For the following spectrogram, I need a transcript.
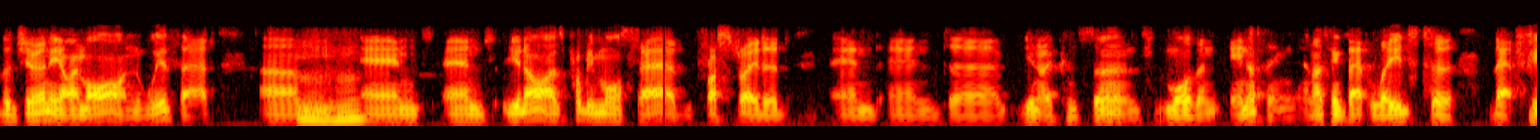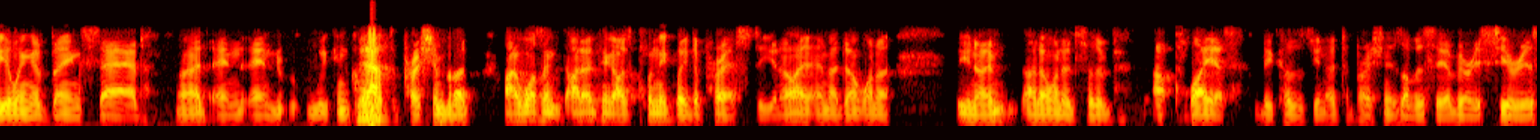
the journey I'm on with that. Um, Mhm. And and you know, I was probably more sad, frustrated, and and uh, you know, concerned more than anything. And I think that leads to that feeling of being sad, right? And and we can call Yeah. it depression, but I, wasn't. I don't think I was clinically depressed. You know, and I don't want to you know, I don't want to sort of upplay it because you know depression is obviously a very serious,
